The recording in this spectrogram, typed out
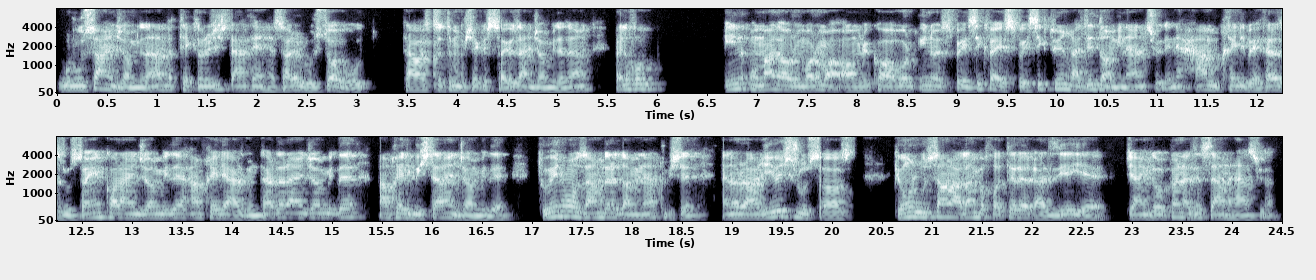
روسا انجام می‌دادن. و تکنولوژیش تحت انحصار روسا بود. توسط موشک سایوز انجام می‌دادن. ولی خب این اومد آروم آروم آمریکا آورد. اینو اسپیسیک و اسپیسیک تو این قضیه dominant شد. یعنی هم خیلی بهتر از روسا این کار انجام میده هم خیلی ارزونتر داره انجام میده هم خیلی بیشتر انجام میده. تو این حوزه هم داره dominant میشه. یعنی رقیبش روساست که اون روسا هم الان به خاطر قضیه جنگ اوکراین از این صحنه هست شدن.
